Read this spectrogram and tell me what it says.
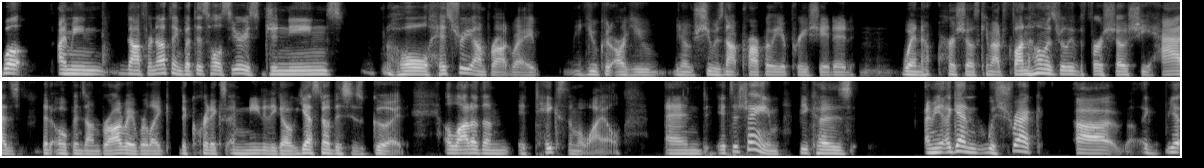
Well, I mean, not for nothing, but this whole series, Jeanine's whole history on Broadway, you could argue, you know, she was not properly appreciated when her shows came out. Fun Home is really the first show she has that opens on Broadway where like the critics immediately go, yes, no, this is good. A lot of them, it takes them a while. And it's a shame because, I mean, again, with Shrek, uh, like yeah,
